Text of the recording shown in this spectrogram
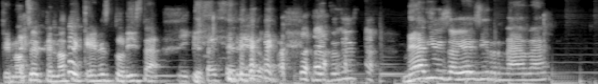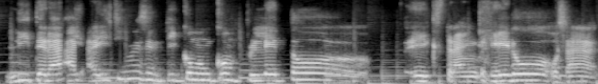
que no se te que eres turista. Y que estás perdido. y entonces nadie me sabía decir nada. Literal, ahí, sí me sentí como un completo extranjero, o sea,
